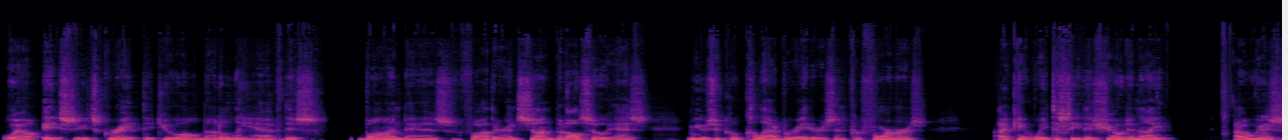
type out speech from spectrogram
Well, it's it's great that you all not only have this bond as father and son, but also as musical collaborators and performers. I can't wait to see this show tonight. I always.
